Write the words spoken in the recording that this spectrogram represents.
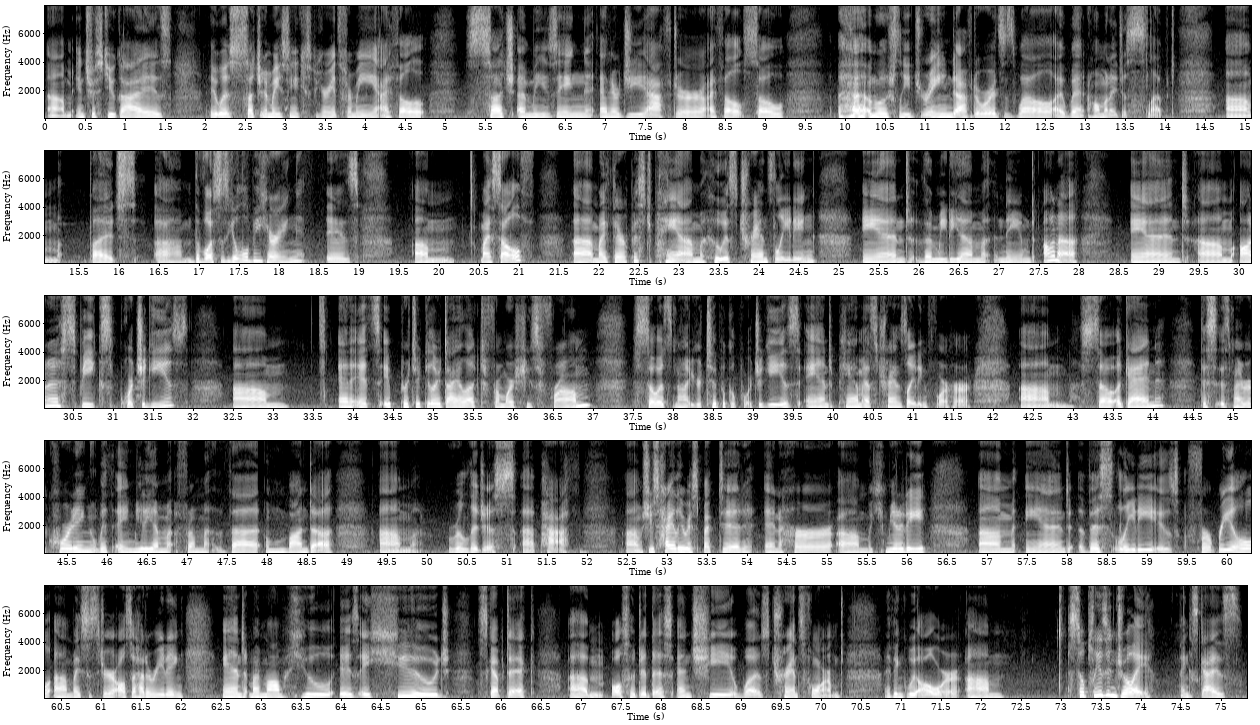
um, interest you guys. It was such an amazing experience for me. I felt such amazing energy after. I felt so emotionally drained afterwards as well. I went home and I just slept. Um, but um, the voices you will be hearing is um, myself, uh, my therapist Pam, who is translating, and the medium named Anna. And um, Anna speaks Portuguese, um, and it's a particular dialect from where she's from so it's not your typical Portuguese, and Pam is translating for her. Um, so again, this is my recording with a medium from the Umbanda um, religious uh, path. Um, she's highly respected in her um, community. Um, and this lady is for real. Um, my sister also had a reading, and my mom, who is a huge skeptic, um, also did this and she was transformed. I think we all were. Um, so please enjoy. Thanks, guys.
